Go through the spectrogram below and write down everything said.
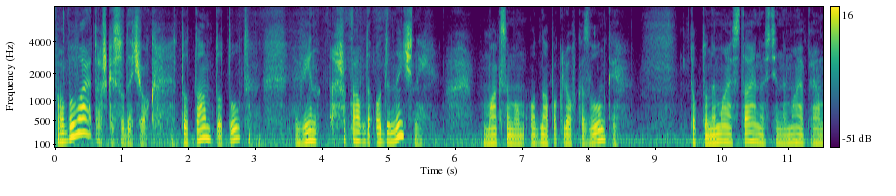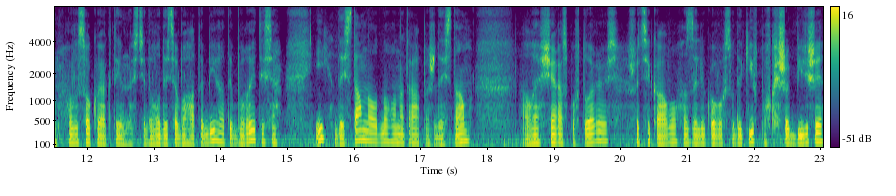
Пробиває трошки судачок. То там, то тут. Він, щоправда, одиничний. Максимум одна покльовка з лунки. Тобто немає стайності, немає прям високої активності. Доводиться багато бігати, буритися. І десь там на одного натрапиш, десь там. Але ще раз повторююсь, що цікаво, залікових судаків поки що більше,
